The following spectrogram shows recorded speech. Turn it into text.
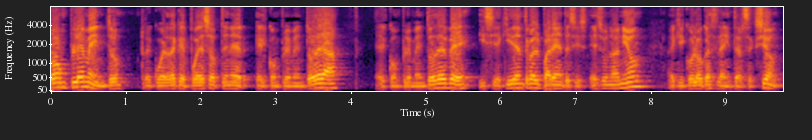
complemento, recuerda que puedes obtener el complemento de A, el complemento de B, y si aquí dentro del paréntesis es una unión, aquí colocas la intersección.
